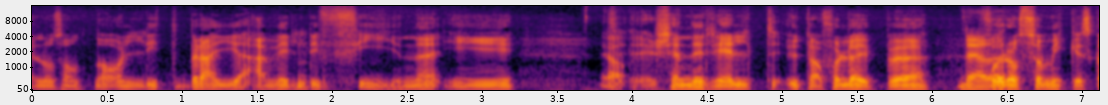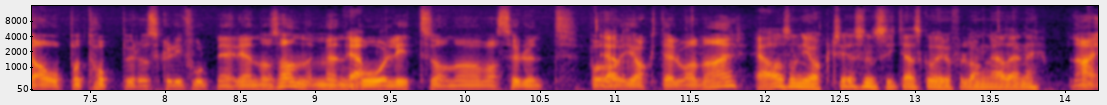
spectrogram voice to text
eller noe sånt, og litt breie, er veldig fine i Ja. Generelt utafor løype, for oss som ikke skal opp på topper og skli fort ned igjen og sånn, men Ja. gå litt sånn og vasse rundt på Ja. jakt eller hva det er. Ja, sånn jaktski syns ikke jeg skal være for lang, jeg der, nei. Nei.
